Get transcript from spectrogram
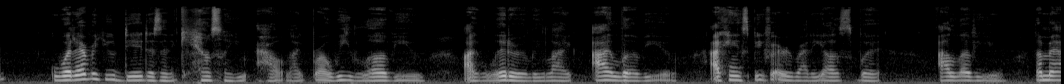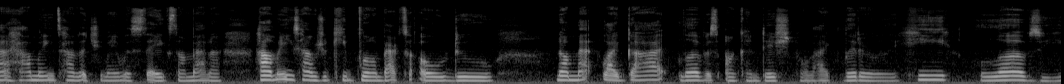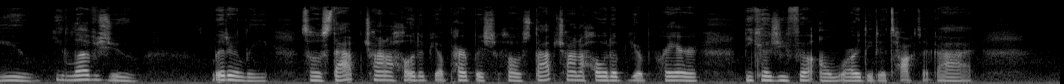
whatever you did doesn't cancel you out. Like, bro, we love you. Like, literally, like, I love you. I can't speak for everybody else, but I love you. No matter how many times that you made mistakes, no matter how many times you keep going back to old dude, no matter, like, God, love is unconditional. Like, literally, He loves you. He loves you literally. So stop trying to hold up your purpose. So stop trying to hold up your prayer because you feel unworthy to talk to God.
